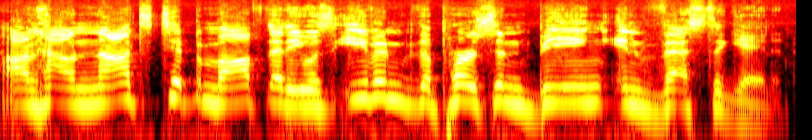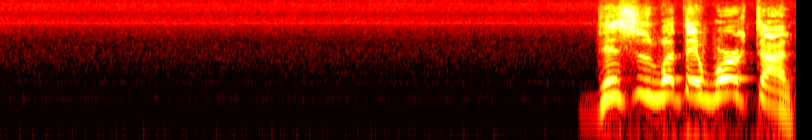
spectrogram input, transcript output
on how not to tip him off that he was even the person being investigated. This is what they worked on.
